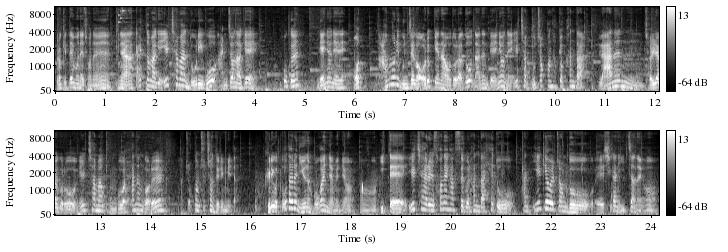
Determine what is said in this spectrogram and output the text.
그렇기 때문에 저는 그냥 깔끔하게 1차만 노리고 안전하게 혹은 내년에 어, 아무리 문제가 어렵게 나오더라도 나는 내년에 1차 무조건 합격한다 라는 전략으로 1차만 공부하는 거를 조금 추천드립니다. 그리고 또 다른 이유는 뭐가 있냐면요. 어, 이때 1차를 선행학습을 한다 해도 한 1개월 정도의 시간이 있잖아요.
